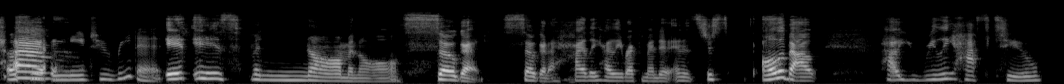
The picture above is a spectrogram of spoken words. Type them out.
Okay, Um, I need to read it. it is phenomenal. So good so good. I highly highly recommend it. And it's just all about how you really have to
